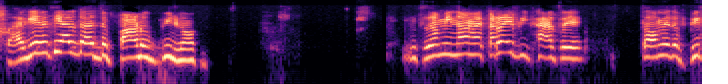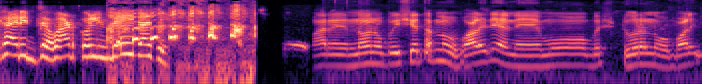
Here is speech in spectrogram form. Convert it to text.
ભાગે નથી આવતા તો પાડું બી નાખ જમીન અમે કરાવી બી ખાતે. તો અમે તો ભિખારી જ વાડ કોલી ખોલીને જાય છે મારે નાનો ભાઈ ખેતરનો વાળી દે અને હું બસ ઢોરનો વાળી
